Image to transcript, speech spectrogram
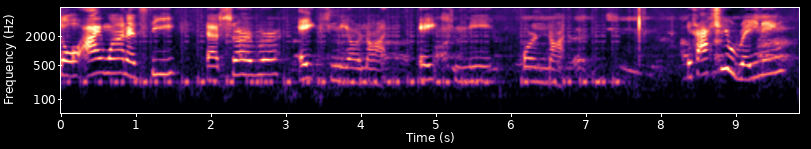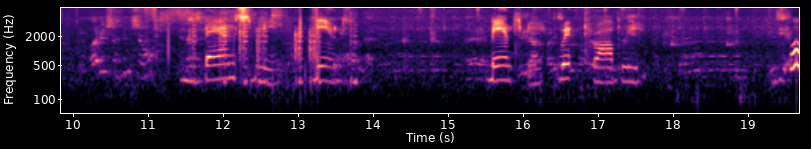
So I wanna see that server hates me or not. Hates me or not. It's actually raining. Bans me. Bans. Bans me. Rip probably. Woo!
